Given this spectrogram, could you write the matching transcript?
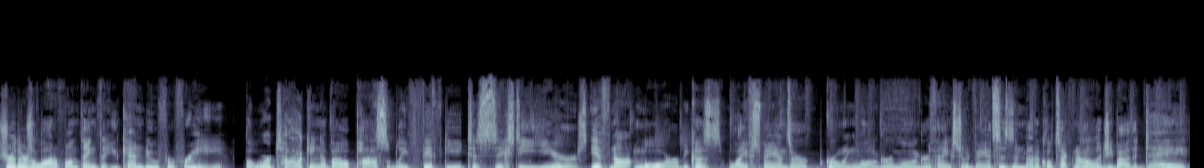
Sure, there's a lot of fun things that you can do for free, but we're talking about possibly 50 to 60 years, if not more, because lifespans are growing longer and longer thanks to advances in medical technology by the day,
